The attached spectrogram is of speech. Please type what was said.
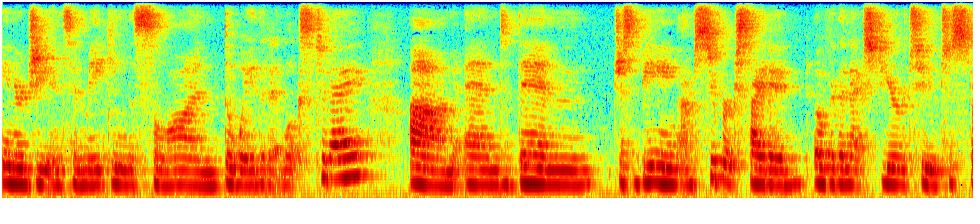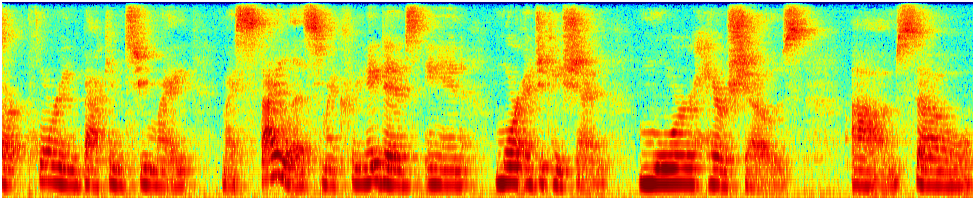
energy into making the salon the way that it looks today. Um, and then just being, I'm super excited over the next year or two to start pouring back into my my stylists, my creatives in more education, more hair shows. Um, so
